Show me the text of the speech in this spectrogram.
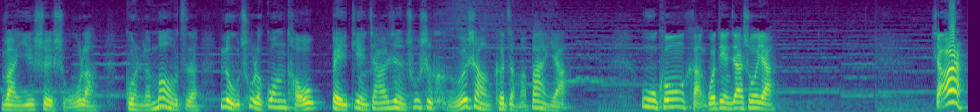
万一睡熟了，滚了帽子，露出了光头，被店家认出是和尚，可怎么办呀？悟空喊过店家说呀：“小二，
